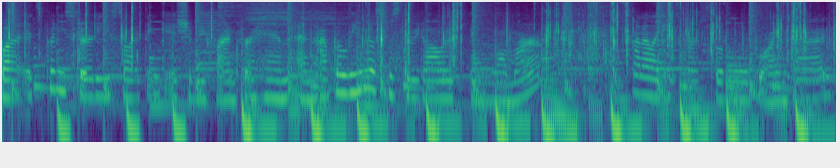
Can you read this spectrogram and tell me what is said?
but it's pretty sturdy so I think it should be fine for him and I believe this was $3 in Walmart. It's kind of like his first little blind bag.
